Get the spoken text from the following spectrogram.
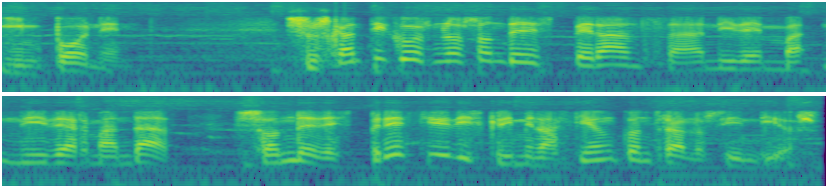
imponen. Sus cánticos no son de esperanza ni de, ni de hermandad, son de desprecio y discriminación contra los indios.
